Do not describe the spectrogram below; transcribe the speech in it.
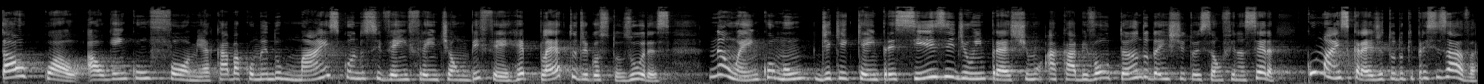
Tal qual alguém com fome acaba comendo mais quando se vê em frente a um buffet repleto de gostosuras, não é incomum de que quem precise de um empréstimo acabe voltando da instituição financeira com mais crédito do que precisava.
